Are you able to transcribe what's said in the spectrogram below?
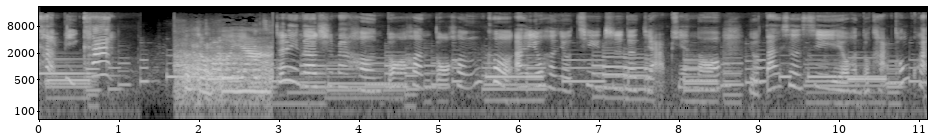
看必看。各种各样。这里呢是卖很多很多很可爱又很有气质的甲片哦，有单色系，也有很多卡通款。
